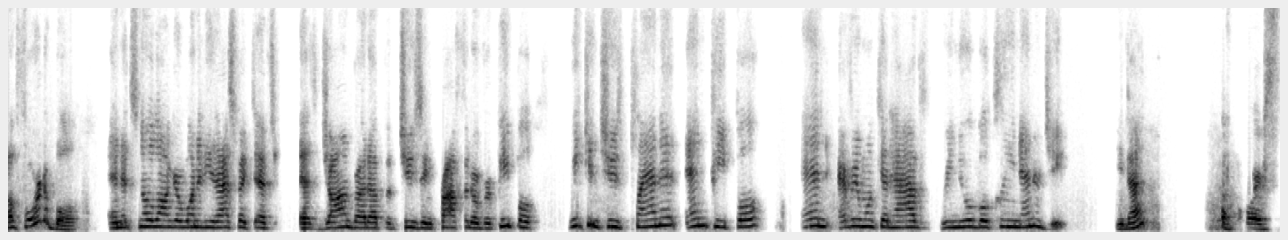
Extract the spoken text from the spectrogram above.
affordable. And it's no longer one of these aspects, as, as John brought up, of choosing profit over people. We can choose planet and people, and everyone could have renewable clean energy. Yvette? Of course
